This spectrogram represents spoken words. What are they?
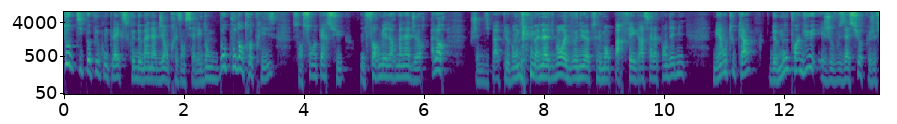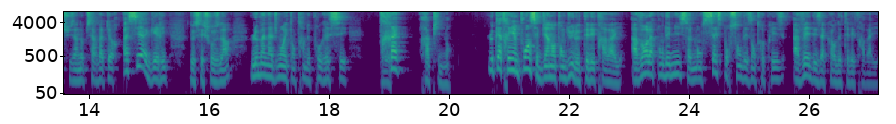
tout petit peu plus complexe que de manager en présentiel. Et donc beaucoup d'entreprises s'en sont aperçues, ont formé leurs managers. Alors, je ne dis pas que le monde du management est devenu absolument parfait grâce à la pandémie, mais en tout cas, de mon point de vue, et je vous assure que je suis un observateur assez aguerri de ces choses-là, le management est en train de progresser très rapidement. Le quatrième point, c'est bien entendu le télétravail. Avant la pandémie, seulement 16% des entreprises avaient des accords de télétravail.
